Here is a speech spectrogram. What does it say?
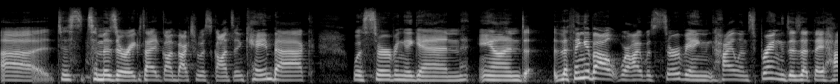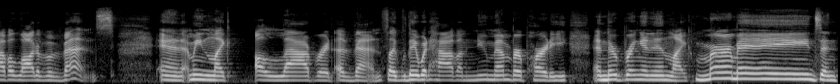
uh, to, to Missouri because I had gone back to Wisconsin, came back, was serving again, and the thing about where I was serving Highland Springs is that they have a lot of events. And I mean, like, elaborate events. Like they would have a new member party and they're bringing in like mermaids and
